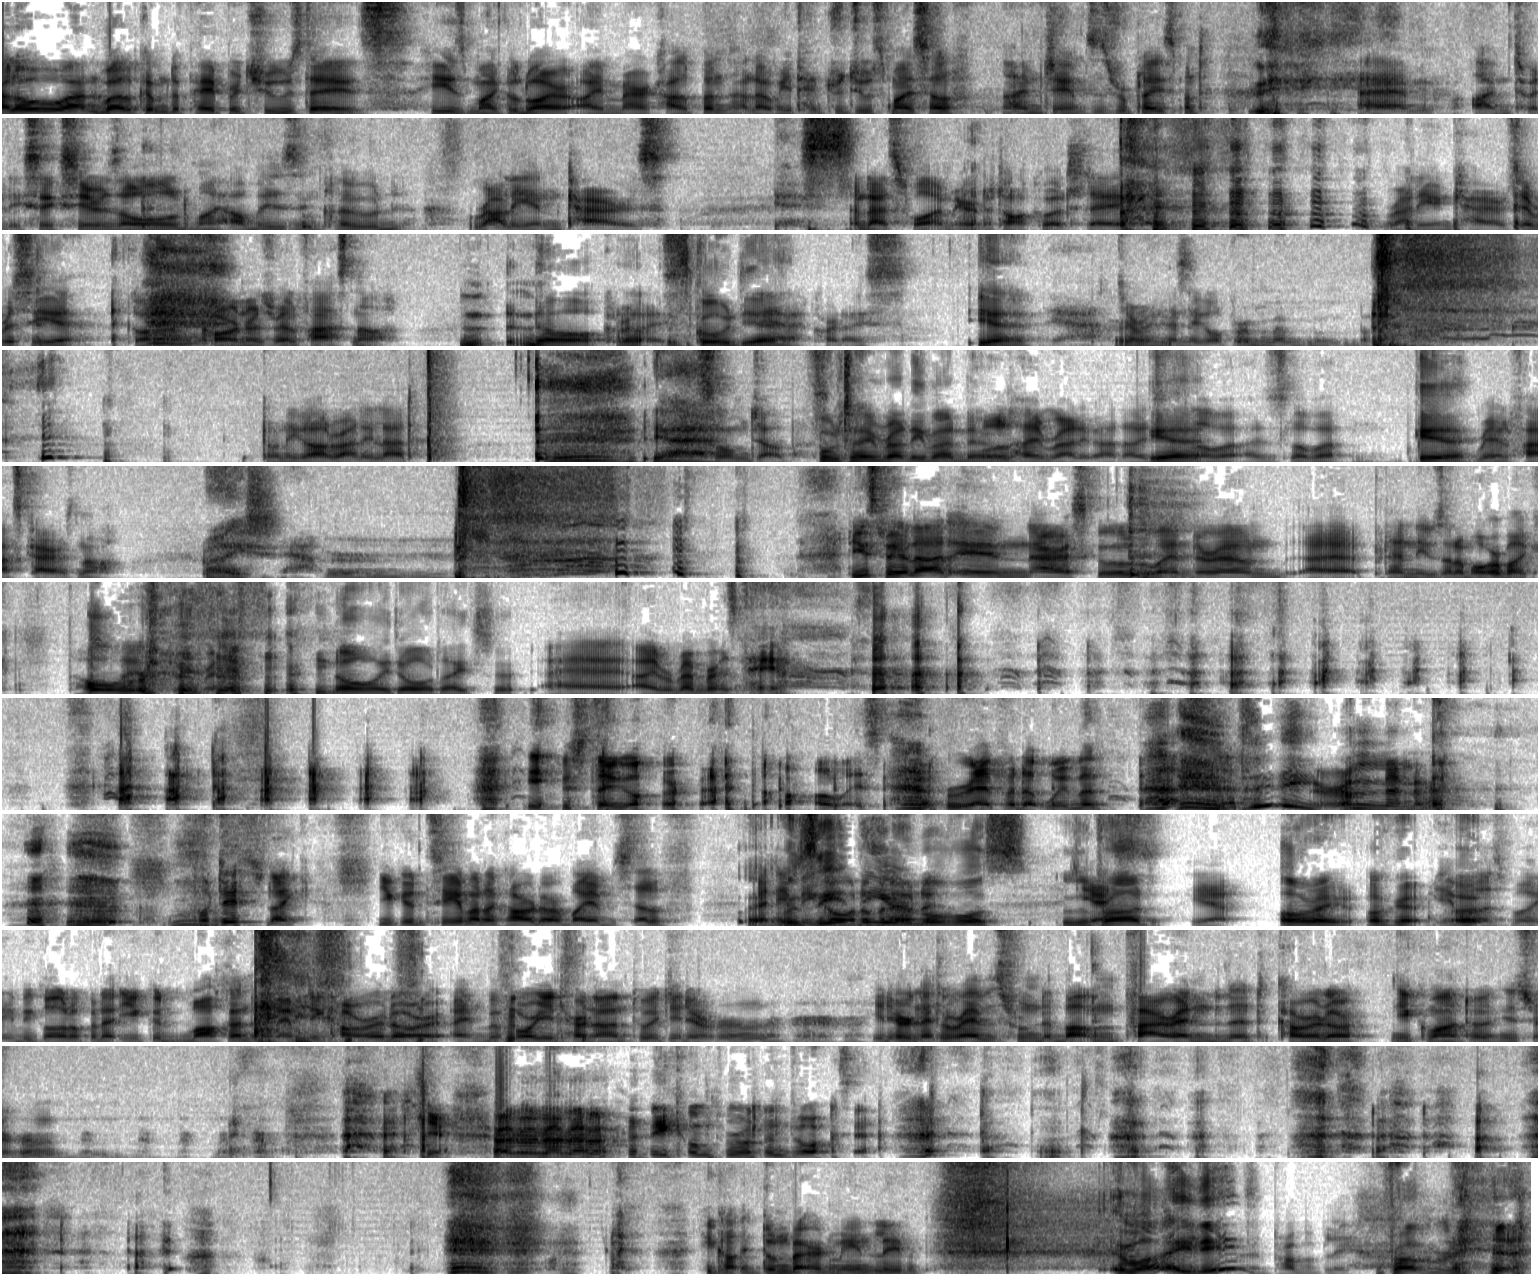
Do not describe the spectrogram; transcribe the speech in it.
Hello and welcome to Paper Tuesdays. He's Michael Dwyer. I'm Mark Halpin. Allow me to introduce myself. I'm James's replacement. um, I'm 26 years old. My hobbies include rallying cars, Yes. and that's what I'm here to talk about today. rallying cars. You ever see it going around corners real fast? No. N- no, it's good, Yeah, yeah. quite nice. Yeah. Yeah. Do you ever- Right. And they go. Brum, brum, brum, brum. Donegal rally lad. Yeah. Some job. Full time rally man now. Full time rally lad. I just Yeah. love it. I just love it. Yeah. Real fast cars now. Right. There used to be a lad in our school who went around uh, pretending he was on a motorbike. the whole Oh, time. Do you remember him? no, I don't actually. uh, I remember his name. he used to go around always revving at women. Did he? remember. but this, like, you could see him on a corridor by himself. And he'd Was be he going in the year and above us? Was it Yes, Prod? Yeah. All right. Okay. It Uh, was, but he'd be going up in it. You could walk onto an empty corridor, and before you turn onto it, you'd hear, you'd hear little revs from the bottom far end of the corridor. You come onto it, and you hear, yeah, he comes running towards you. he got done better than me in leaving, What he did? probably. Probably.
